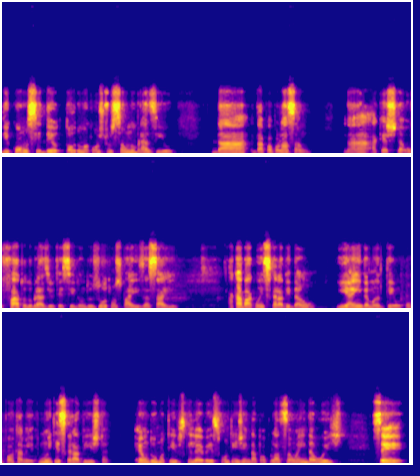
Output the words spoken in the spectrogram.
de como se deu toda uma construção no Brasil da, da população. Na, a questão, o fato do Brasil ter sido um dos últimos países a sair, acabar com a escravidão e ainda manter um comportamento muito escravista, é um dos motivos que leva esse contingente da população ainda hoje ser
